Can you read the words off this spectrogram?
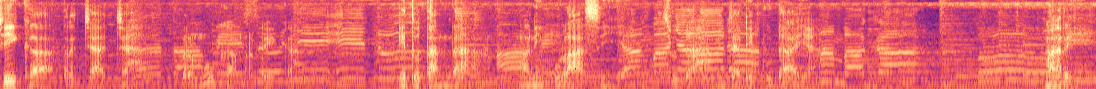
jika terjajah bermuka merdeka, itu tanda manipulasi sudah menjadi budaya. Mari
